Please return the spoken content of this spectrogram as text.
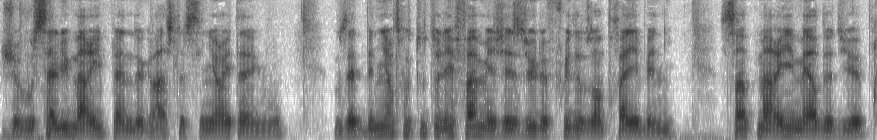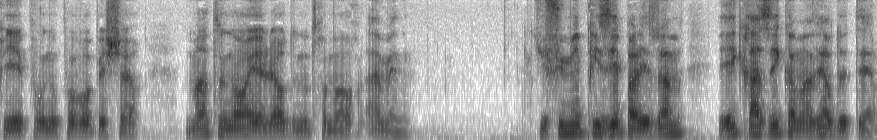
Je vous salue Marie, pleine de grâce, le Seigneur est avec vous. Vous êtes bénie entre toutes les femmes, et Jésus, le fruit de vos entrailles, est béni. Sainte Marie, Mère de Dieu, priez pour nous pauvres pécheurs, maintenant et à l'heure de notre mort. Amen. Tu fus méprisé par les hommes et écrasé comme un ver de terre.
